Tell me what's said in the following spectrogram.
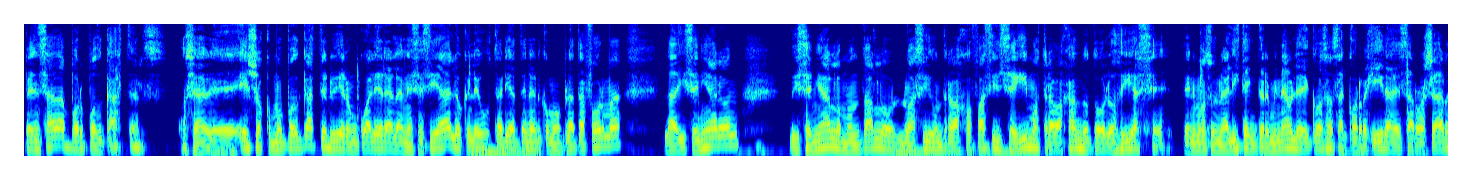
pensada por podcasters. O sea, eh, ellos como podcaster vieron cuál era la necesidad, lo que les gustaría tener como plataforma, la diseñaron. Diseñarlo, montarlo no ha sido un trabajo fácil. Seguimos trabajando todos los días. Tenemos una lista interminable de cosas a corregir, a desarrollar,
